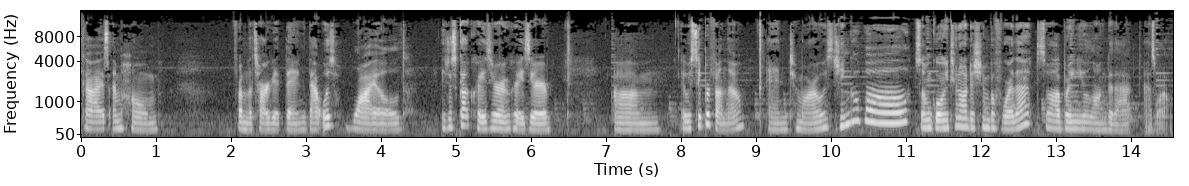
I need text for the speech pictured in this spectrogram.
Guys, I'm home from the Target thing. That was wild. It just got crazier and crazier. Um, it was super fun though. And tomorrow is Jingle Ball. So I'm going to an audition before that. So I'll bring you along to that as well.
